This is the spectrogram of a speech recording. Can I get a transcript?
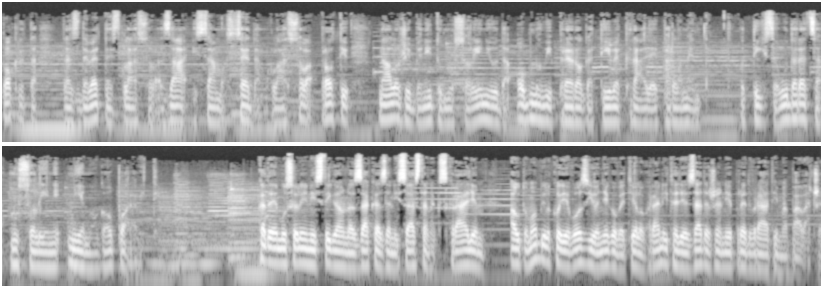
pokreta da s 19 glasova za i samo 7 glasova protiv naloži Benitu Mussoliniju da obnovi prerogative kralja i parlamenta. Od tih se udaraca Mussolini nije mogao oporaviti. Kada je Mussolini stigao na zakazani sastanak s kraljem, automobil koji je vozio njegove tjelohranitelje zadržan je pred vratima palače.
